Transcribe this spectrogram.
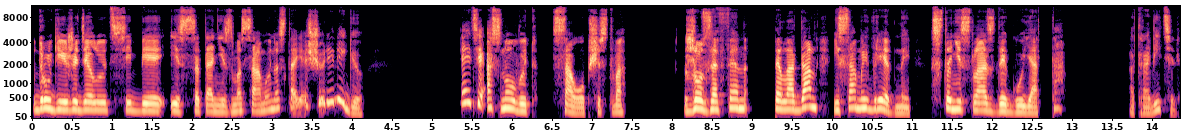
Другие же делают себе из сатанизма самую настоящую религию. Эти основывают сообщество. Жозефен Пеладан и самый вредный Станислас де Гуята — отравитель.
